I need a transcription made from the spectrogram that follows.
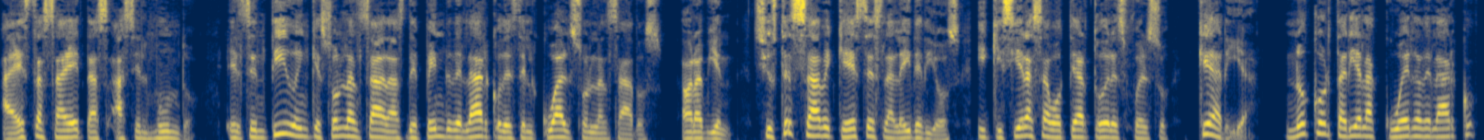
a estas saetas hacia el mundo. El sentido en que son lanzadas depende del arco desde el cual son lanzados. Ahora bien, si usted sabe que esta es la ley de Dios y quisiera sabotear todo el esfuerzo, ¿qué haría? ¿No cortaría la cuerda del arco?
